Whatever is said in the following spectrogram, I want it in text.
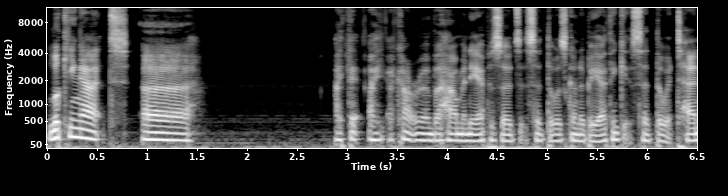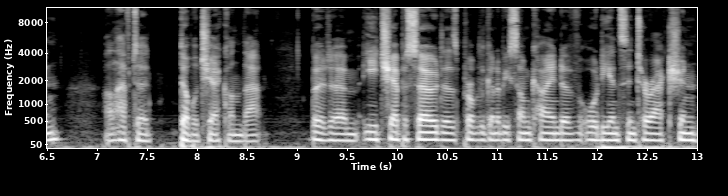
Looking at, uh, I think I, I can't remember how many episodes it said there was going to be. I think it said there were ten. I'll have to double check on that. but um, each episode there's probably going to be some kind of audience interaction.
